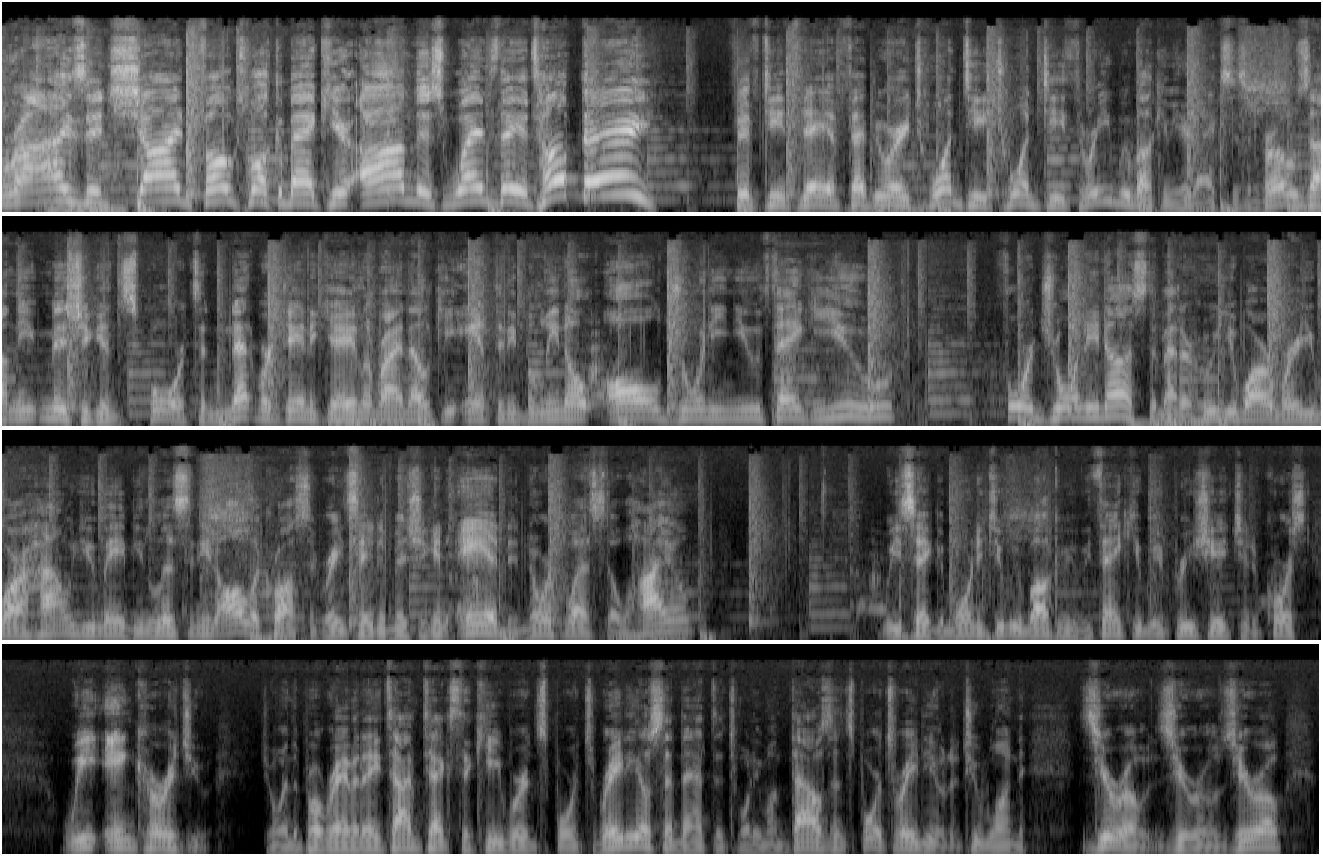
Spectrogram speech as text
Rise and shine, folks. Welcome back here on this Wednesday. It's Hump Day, 15th day of February 2023. We welcome you here to X's and Bros on the Michigan Sports and Network. Danny Cahalan, Ryan Elke, Anthony Bellino, all joining you. Thank you for joining us, no matter who you are, where you are, how you may be listening, all across the great state of Michigan and in Northwest Ohio. We say good morning to you. We welcome you. We thank you. We appreciate you. And of course, we encourage you Join the program at any time. Text the keyword sports radio. Send that to 21,000. Sports radio to 21000.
